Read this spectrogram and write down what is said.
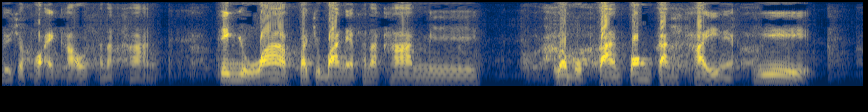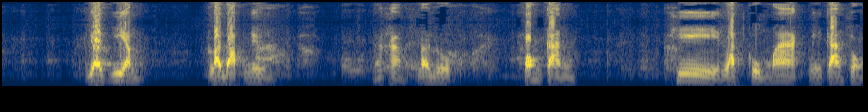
โดยเฉพาะแอคเคาท์ธนาคาร จริงอยู่ว่าปัจจุบันเนี่ยธนาคารมีระบบการป้องกันภัยเนี่ยที่ยอดเยี่ยมระดับหนึ่งนะครับ ระบบป้องกัน ที่รัดกลุ่มมาก มีการส่ง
